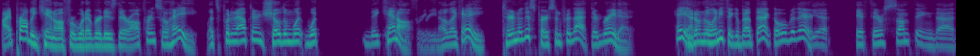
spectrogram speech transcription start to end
I probably can't offer whatever it is they're offering. So hey, let's put it out there and show them what what they can offer, you know, like, hey, turn to this person for that. They're great at it. Hey, I don't know anything about that. Go over there. Yeah. If there's something that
